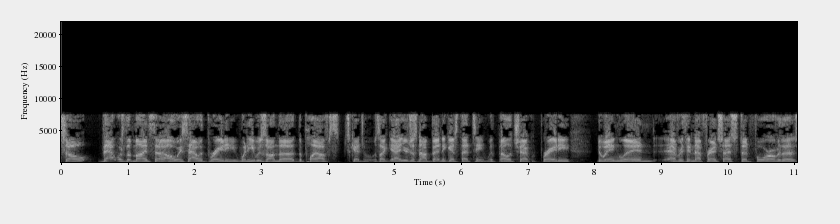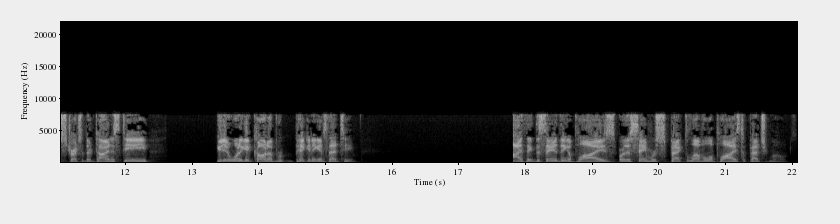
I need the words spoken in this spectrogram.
So that was the mindset I always had with Brady when he was on the the playoff schedule. It was like, yeah, you're just not betting against that team with Belichick, with Brady, New England, everything that franchise stood for over the stretch of their dynasty. You didn't want to get caught up picking against that team. I think the same thing applies, or the same respect level applies to Patrick Mahomes.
